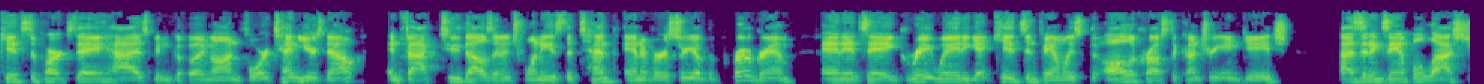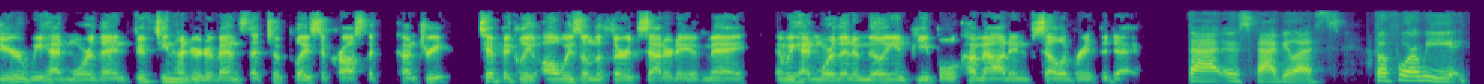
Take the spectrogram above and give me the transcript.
Kids to Parks Day has been going on for 10 years now. In fact, 2020 is the 10th anniversary of the program, and it's a great way to get kids and families all across the country engaged. As an example, last year we had more than 1,500 events that took place across the country, typically always on the third Saturday of May and we had more than a million people come out and celebrate the day. That is fabulous. Before we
